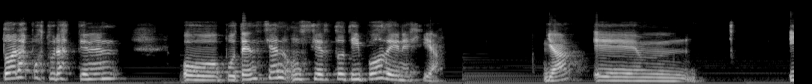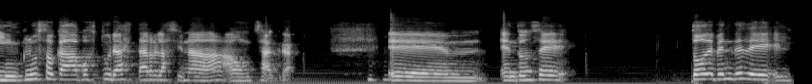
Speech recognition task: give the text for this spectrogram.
todas las posturas tienen o potencian un cierto tipo de energía, ¿ya? Eh, incluso cada postura está relacionada a un chakra. Eh, entonces, todo depende de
